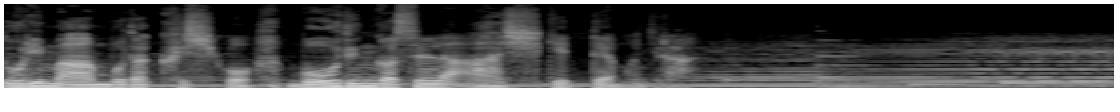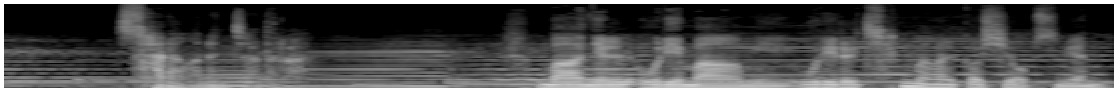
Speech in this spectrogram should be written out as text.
우리 마음보다 크시고 모든 것을 아시기 때문이라. 사랑하는 자들아, 만일 우리 마음이 우리를 책망할 것이 없으면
